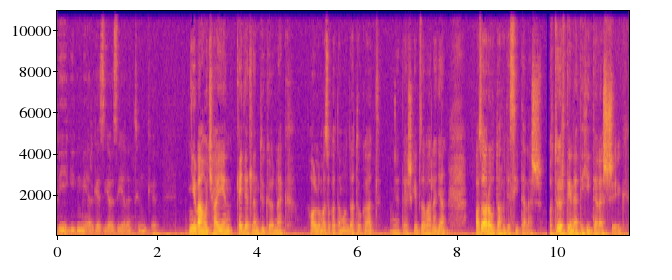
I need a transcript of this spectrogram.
végig mérgezi az életünket. Nyilván, hogyha én kegyetlen tükörnek hallom azokat a mondatokat, hogy teljes képzavar legyen, az arra utal, hogy ez hiteles. A történeti hitelesség,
